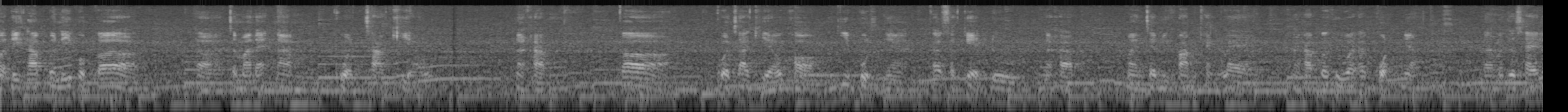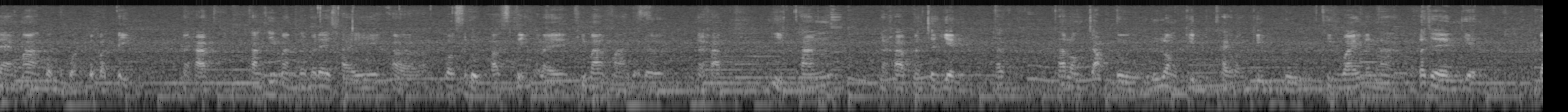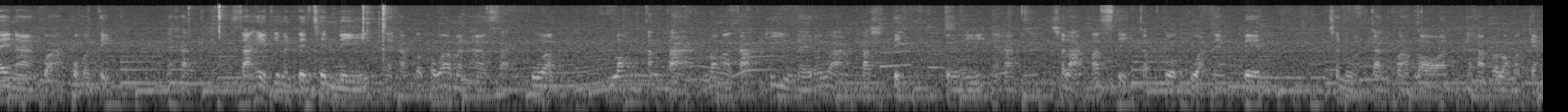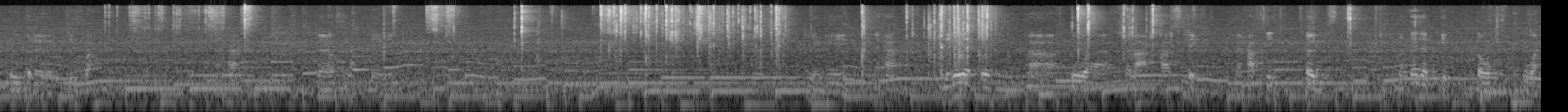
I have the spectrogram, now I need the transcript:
วัสดีครับ วันนี้ผมก็จะมาแนะนำขวดชาเขียวนะครับ ก็ขวดชาเขียวของญี่ปุ่นเนี่ยถ้าสังเกตดูนะครับ มันจะมีความแข็งแรงนะครับ ก็คือว่าถ้ากดเนี่ยนะมันจะใช้แรงมากกว่าขวดปกตินะครับ ทั้งที่มันก็ไม่ได้ใช้วัสดุพลาสติกอะไรที่มากมายเหมือนเดิมนะครับ อีกทั้งนะครับมันจะเย็นถ้าถ้าลองจับดูหรือลองกินใครลองกินดู ไว้นานๆก็จะเย็นเย็นได้นานกว่าปกตินะครับสาเหตุที่มันเป็นเช่นนี้นะครับ ก็เพราะว่ามันอาศัยพวกร่องต่างๆร่องอากาศที่อยู่ในระหว่างพลาสติกตรงนี้นะครับ ฉลากพลาสติกกับตัวขวดเนี่ยเป็นฉนวนกันความร้อนนะครับ เราลองมาแกะดูกันเลยดีกว่านะครับแล้วขนาดนี้อย่างนี้นะครับ อันนี้ก็จะเป็นตัวฉลากพลาสติก นะครับที่ตึงมันก็จะปิดตรงขวด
